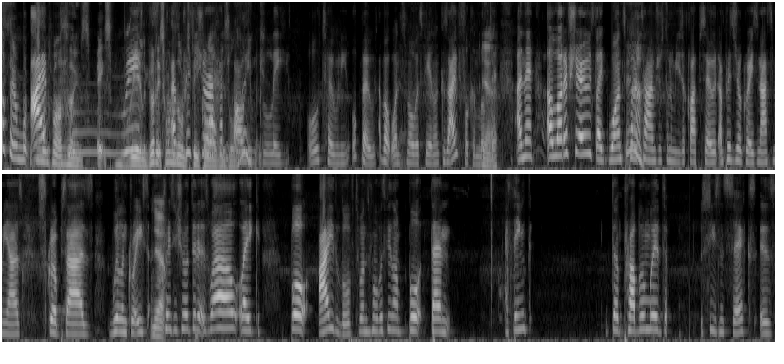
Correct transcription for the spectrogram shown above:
I think I'm one of the things it's really good. It's one of I'm the ones pretty people sure I always had an like. Lee or Tony or both about Once More with Feeling because I fucking loved Yeah. it. And then a lot of shows like Once Upon Yeah. a Time just on a musical episode. I'm pretty sure Grey's Anatomy has, Scrubs has, Will and Grace. I'm Yeah. pretty sure did it as well. Like, but I loved Once More with Feeling. But then I think the problem with season six is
